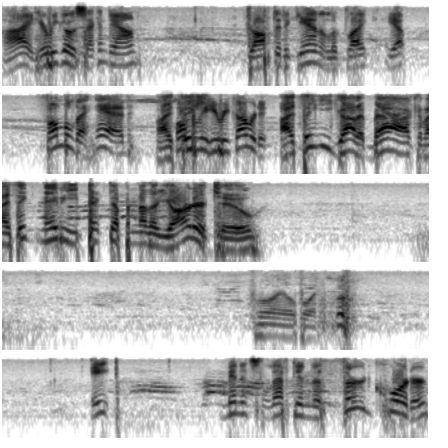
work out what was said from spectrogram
All right, here we go. Second down. Dropped it again, it looked like. Yep. Fumbled ahead. I Hopefully think he recovered it. I think he got it back, and I think maybe he picked up another yard or two. Boy, oh boy. Whew. Eight minutes left in the third quarter.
